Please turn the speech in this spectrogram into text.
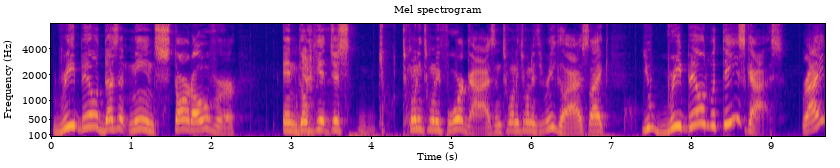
rebuild? Doesn't mean start over and go get just 2024 guys and 2023 guys. Like you rebuild with these guys, right?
